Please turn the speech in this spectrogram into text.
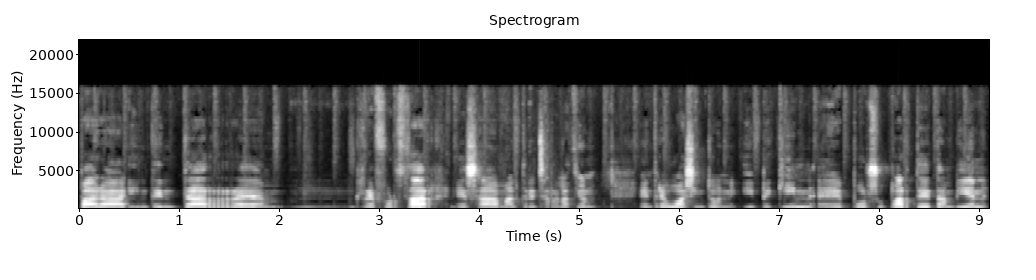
para intentar em, reforzar esa maltrecha relación entre Washington y Pekín. Eh, por su parte, también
